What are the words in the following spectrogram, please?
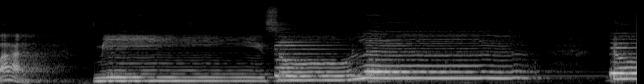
ป้ายมีโซเลโด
